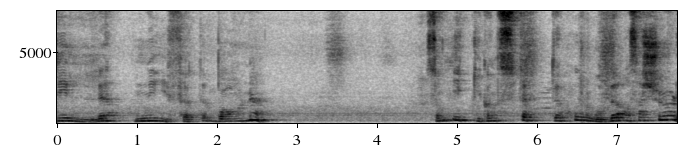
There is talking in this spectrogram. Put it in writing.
lille, nyfødte barnet som ikke kan støtte hodet av seg sjøl.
